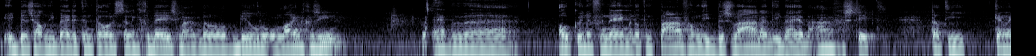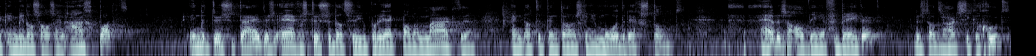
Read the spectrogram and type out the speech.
ik ben zelf niet bij de tentoonstelling geweest, maar we hebben wat beelden online gezien. Hebben we ook kunnen vernemen dat een paar van die bezwaren die wij hebben aangestipt, dat die kennelijk inmiddels al zijn aangepakt in de tussentijd. Dus ergens tussen dat ze die projectplannen maakten en dat de tentoonstelling in Moordrecht stond, eh, hebben ze al dingen verbeterd. Dus dat is hartstikke goed.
